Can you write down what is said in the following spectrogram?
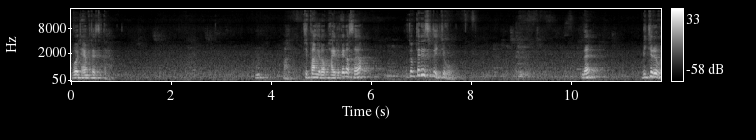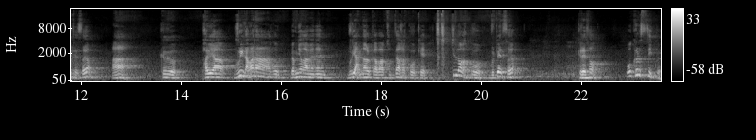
뭘 잘못했을까요? 응? 아, 지팡이로 바위를 때렸어요? 좀 때릴 수도 있지 뭐. 네? 믿지를 못했어요? 아, 그 바위야 물이 나와라 하고 명령하면은 물이 안 나올까봐 겁나 갖고 이렇게 툭툭 찔러 갖고 물 뺐어요? 그래서 뭐 그럴 수도 있고요.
